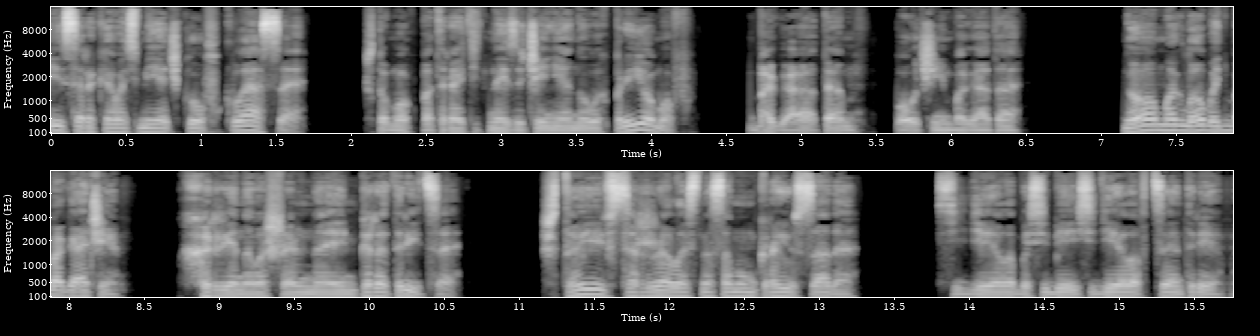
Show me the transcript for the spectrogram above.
и 48 очков класса, что мог потратить на изучение новых приемов. Богато, очень богато. Но могло быть богаче. Хренова шальная императрица. Что ей всралась на самом краю сада. Сидела бы себе и сидела в центре,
